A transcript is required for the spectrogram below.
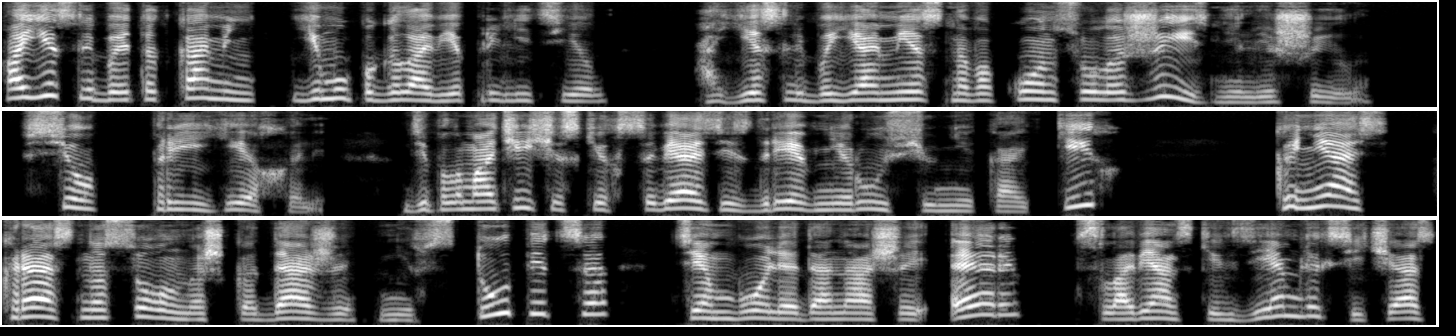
А если бы этот камень ему по голове прилетел? А если бы я местного консула жизни лишила? Все, приехали. Дипломатических связей с Древней Русью никаких. Князь Красносолнышко даже не вступится, тем более до нашей эры в славянских землях сейчас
